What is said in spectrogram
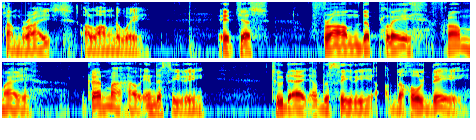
some rice along the way. It just, from the place, from my grandma house in the city to the edge of the city, the whole day,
